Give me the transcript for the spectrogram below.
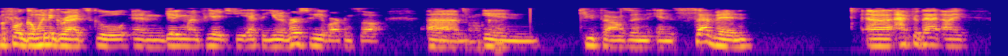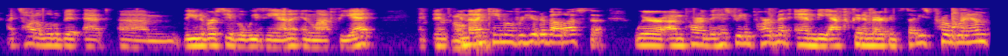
before going to grad school and getting my PhD at the University of Arkansas um, okay. in 2007. Uh, after that, I I taught a little bit at um, the University of Louisiana in Lafayette. And then, okay. and then, I came over here to Valdosta, where I'm part of the history department and the African American Studies program,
